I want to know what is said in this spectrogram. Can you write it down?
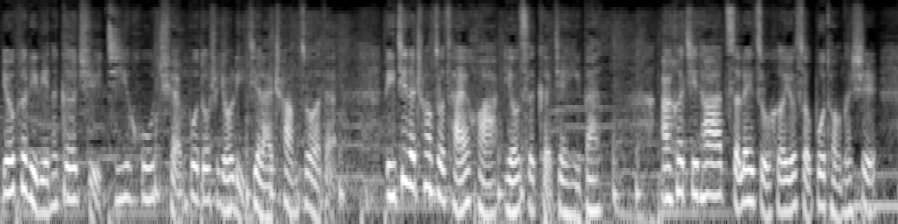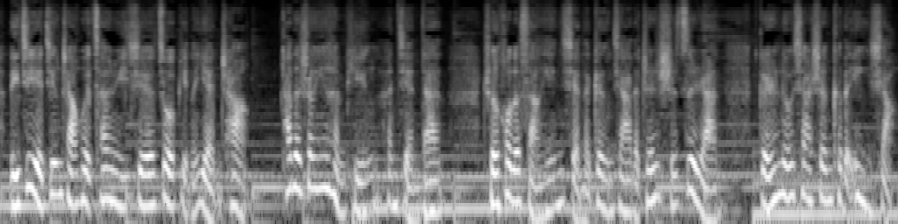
尤克里里的歌曲几乎全部都是由李济来创作的。李济的创作才华由此可见一斑。而和其他此类组合有所不同的是，李记也经常会参与一些作品的演唱。他的声音很平很简单，醇厚的嗓音显得更加的真实自然，给人留下深刻的印象。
